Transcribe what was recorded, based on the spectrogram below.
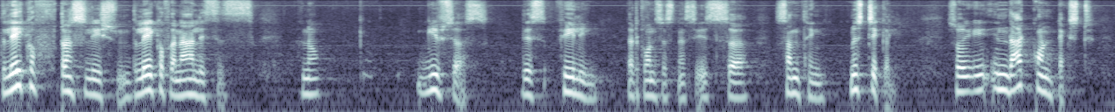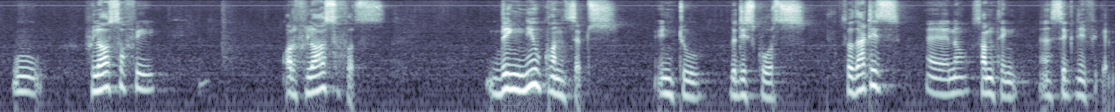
the lack of translation, the lack of analysis you know gives us this feeling that consciousness is uh, something mystical. So, in, that context philosophy or philosophers bring new concepts into the discourse. So, that is uh, you know something uh, significant.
